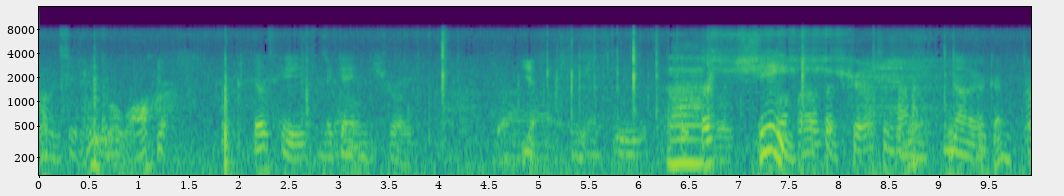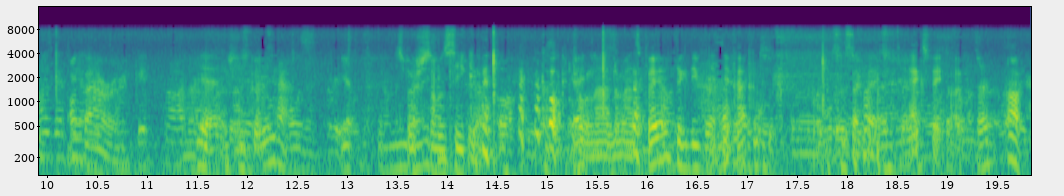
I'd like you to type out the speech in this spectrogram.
haven't seen him for a while. Does he negate and destroy? Ah, sheesh. No. Okay. Baron. Yeah, She's got taps. Yep. Special summon Seeker because I control an Adamant's Veil. Take a deep breath. The effect. Activate five. Okay.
